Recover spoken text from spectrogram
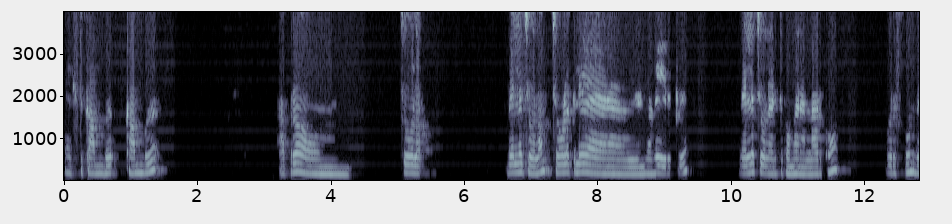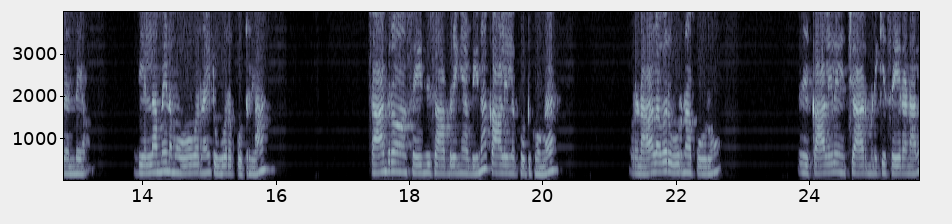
நெக்ஸ்ட் கம்பு கம்பு. அப்புறம் சோளம் வெள்ளைச்சோளம். சோளத்திலே ரெண்டு வகை இருக்குது வெள்ளைச்சோளம் எடுத்துக்கோங்க நல்லாயிருக்கும் ஒரு ஸ்பூன் வெந்தயம். இது எல்லாமே நம்ம ஓவர் நைட் ஊற போட்டுடலாம். சாயந்தரம் செஞ்சு சாப்பிட்றீங்க அப்படின்னா காலையில் போட்டுக்கோங்க. ஒரு நாலு ஹவர் ஊறினா போதும். காலையில் எழுந்துச்சி ஆறு மணிக்கு செய்கிறனால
